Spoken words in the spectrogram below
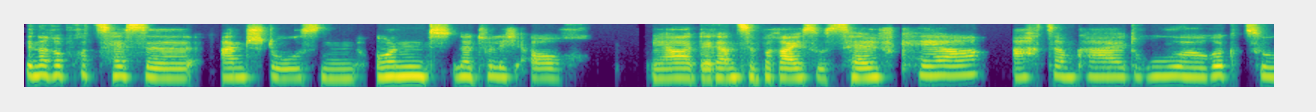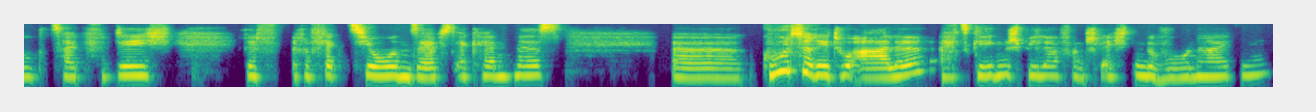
innere Prozesse anstoßen und natürlich auch ja, der ganze Bereich so Self-Care, Achtsamkeit, Ruhe, Rückzug, Zeit für dich, Ref Reflexion, Selbsterkenntnis, äh, gute Rituale als Gegenspieler von schlechten Gewohnheiten.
